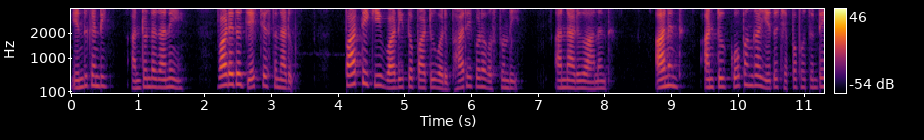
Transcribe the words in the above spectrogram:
ఎందుకండి? అంటుండగానే వాడేదో జేక్ చేస్తున్నాడు. పార్టీకి వాడితో పాటు వాడి భార్య కూడా వస్తుంది అన్నాడు ఆనంద్. ఆనంద్ అంటూ కోపంగా ఏదో చెప్పబోతుంటే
